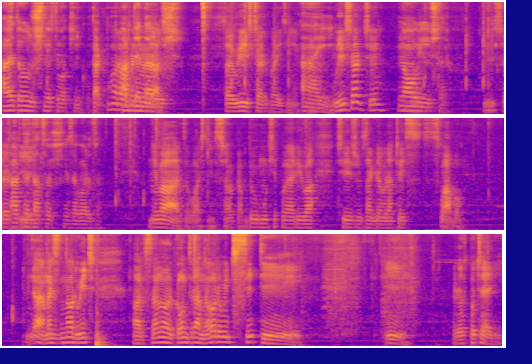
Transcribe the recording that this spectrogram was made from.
Ale to już nie w tym odcinku. Tak, pucharowy będziemy Arteta grać. już... Tutaj Wilshire wejdzie, nie? Aj. Wilshire czy? No. Wilshire i... Arteta coś nie za bardzo. Nie bardzo właśnie, strzałka w dół mu się pojawiła, czyli że zagrał raczej słabo. Dobra, mecz z Norwich. Arsenal kontra Norwich City. I rozpoczęli.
